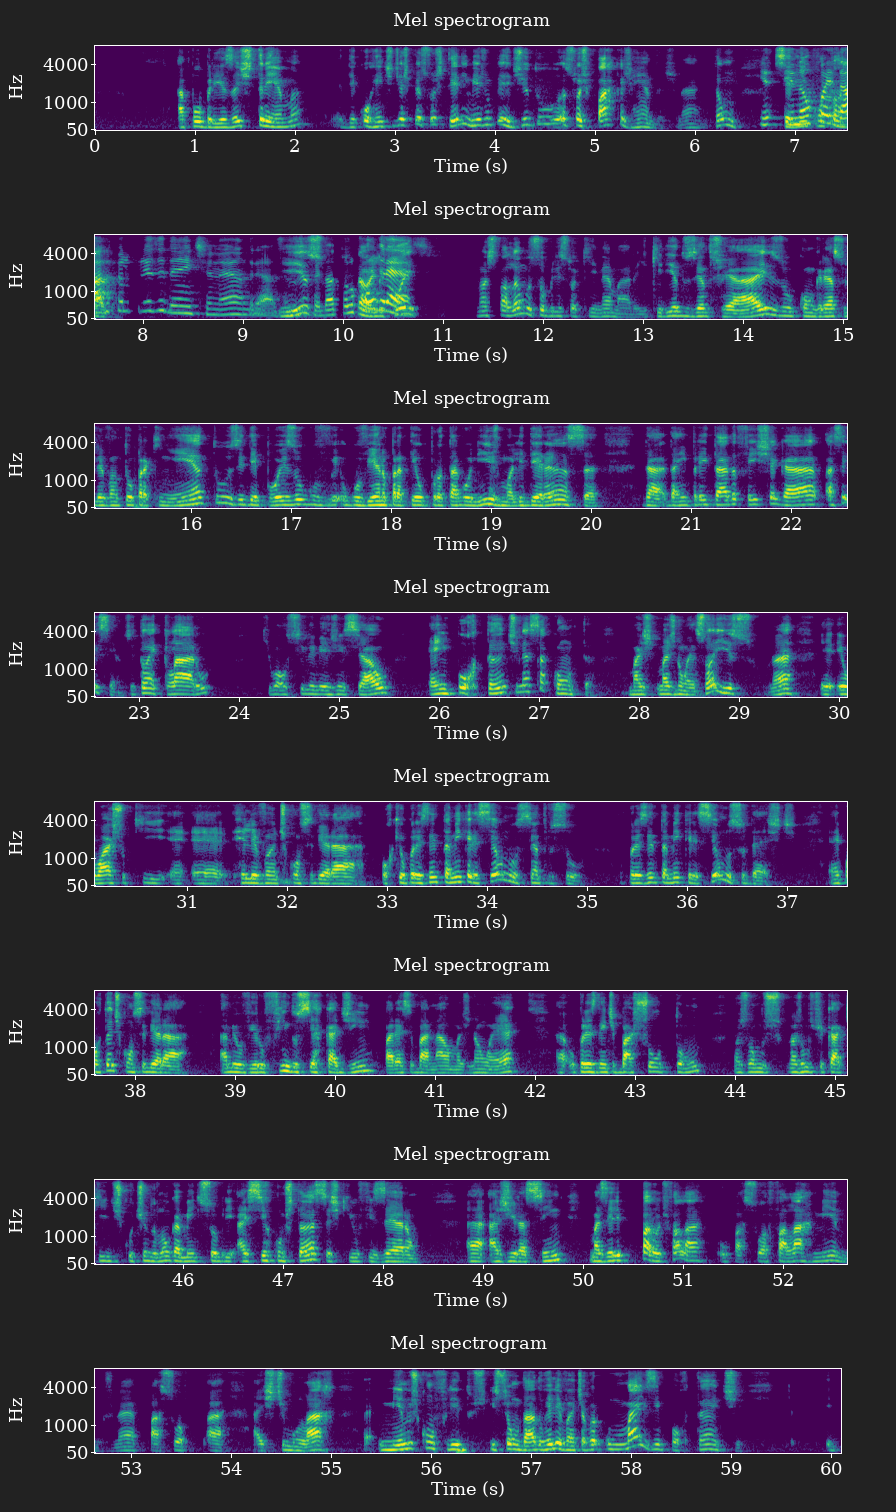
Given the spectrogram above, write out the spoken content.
a pobreza extrema decorrente de as pessoas terem mesmo perdido as suas parcas rendas, né? Então e, e não foi dado pelo presidente, né, André? Isso. Foi dado pelo não, Congresso. Foi, nós falamos sobre isso aqui, né, Mara? Ele queria 200 reais, o Congresso levantou para 500 e depois o, o governo, para ter o protagonismo, a liderança da, da empreitada, fez chegar a 600. Então é claro que o auxílio emergencial é importante nessa conta, mas, mas não é só isso. Né? Eu acho que é, é relevante considerar, porque o presidente também cresceu no Centro-Sul, o presidente também cresceu no Sudeste. É importante considerar, a meu ver, o fim do cercadinho, parece banal, mas não é. Ah, o presidente baixou o tom. Nós vamos, nós vamos ficar aqui discutindo longamente sobre as circunstâncias que o fizeram uh, agir assim, mas ele parou de falar, ou passou a falar menos, né? passou a, a estimular uh, menos conflitos. Isso é um dado relevante. Agora, o mais importante,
